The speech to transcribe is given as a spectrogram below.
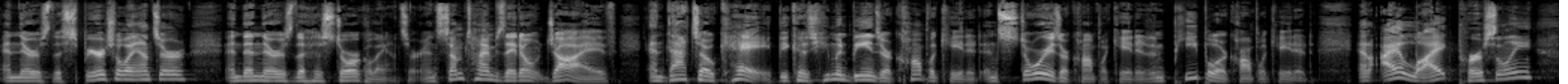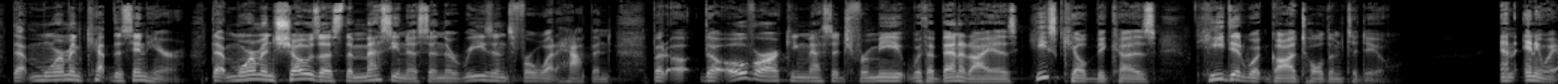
and there's the spiritual answer, and then there's the historical answer. And sometimes they don't jive, and that's okay because human beings are complicated and stories are complicated and people are complicated. And I like personally that Mormon kept this in here, that Mormon shows us the messiness and the reasons for what happened. But uh, the overarching message for me with Abinadi is he's killed because he did what God told him to do. And anyway,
